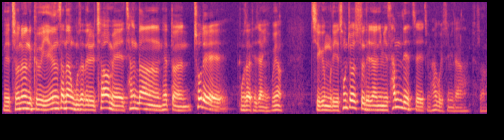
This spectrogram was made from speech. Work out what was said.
네, 저는 그 예은사당 봉사대를 처음에 창단했던 초대 봉사대장이고요. 지금 우리 송철수 대장님이 3대째 지금 하고 있습니다. 그래서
